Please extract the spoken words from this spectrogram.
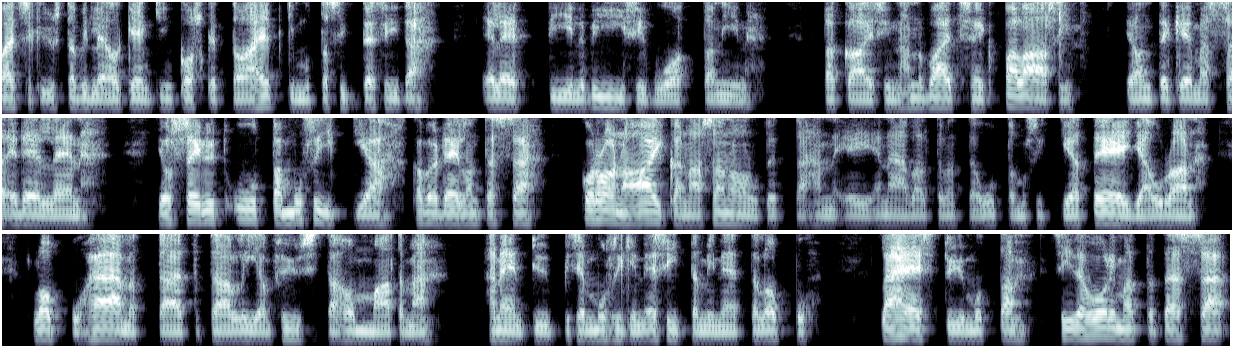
Whitesnakein ystäville oikeinkin koskettava hetki, mutta sitten siitä elettiin viisi vuotta, niin takaisinhan Whitesnake palasi ja on tekemässä edelleen, jos ei nyt uutta musiikkia, Coverdale on tässä korona-aikana sanonut, että hän ei enää välttämättä uutta musiikkia tee ja uran loppu häämöttää, että tämä on liian fyysistä hommaa tämä hänen tyyppisen musiikin esittäminen, että loppu lähestyy, mutta siitä huolimatta tässä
